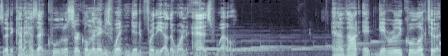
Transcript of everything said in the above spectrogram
so that it kind of has that cool little circle, and then I just went and did it for the other one as well. And I thought it gave a really cool look to it.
